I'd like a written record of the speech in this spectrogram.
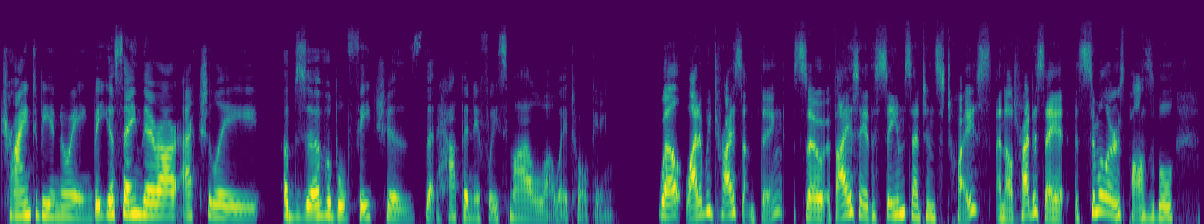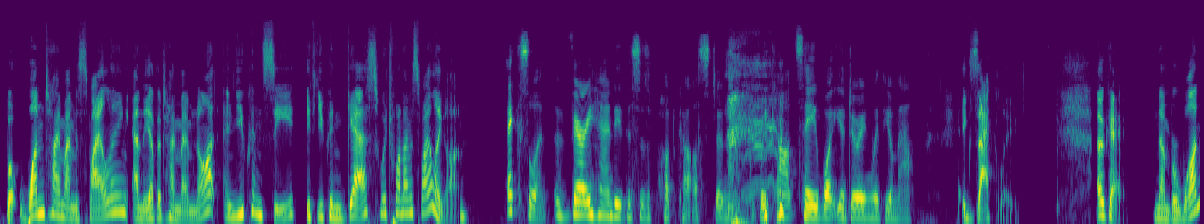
trying to be annoying. But you're saying there are actually observable features that happen if we smile while we're talking. Well, why don't we try something? So if I say the same sentence twice, and I'll try to say it as similar as possible, but one time I'm smiling and the other time I'm not, and you can see if you can guess which one I'm smiling on. Excellent. Very handy. This is a podcast and we can't see what you're doing with your mouth. Exactly. Okay. Number one,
